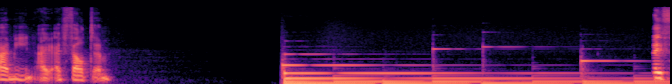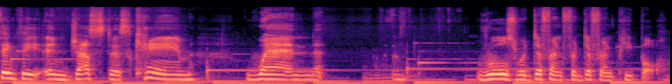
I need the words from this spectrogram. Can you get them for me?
I mean, I, I felt him. I think the injustice came when rules were different for different people.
